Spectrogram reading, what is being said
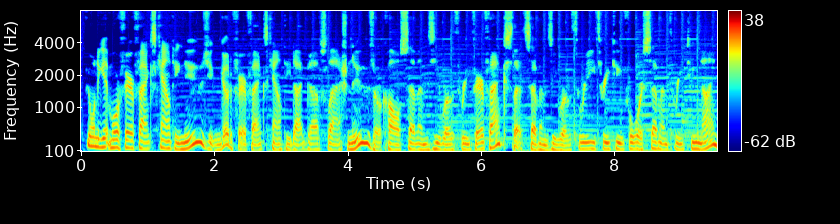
If you want to get more Fairfax County news, you can go to fairfaxcounty.gov slash news or call 703 Fairfax. That's 703 324 7329.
